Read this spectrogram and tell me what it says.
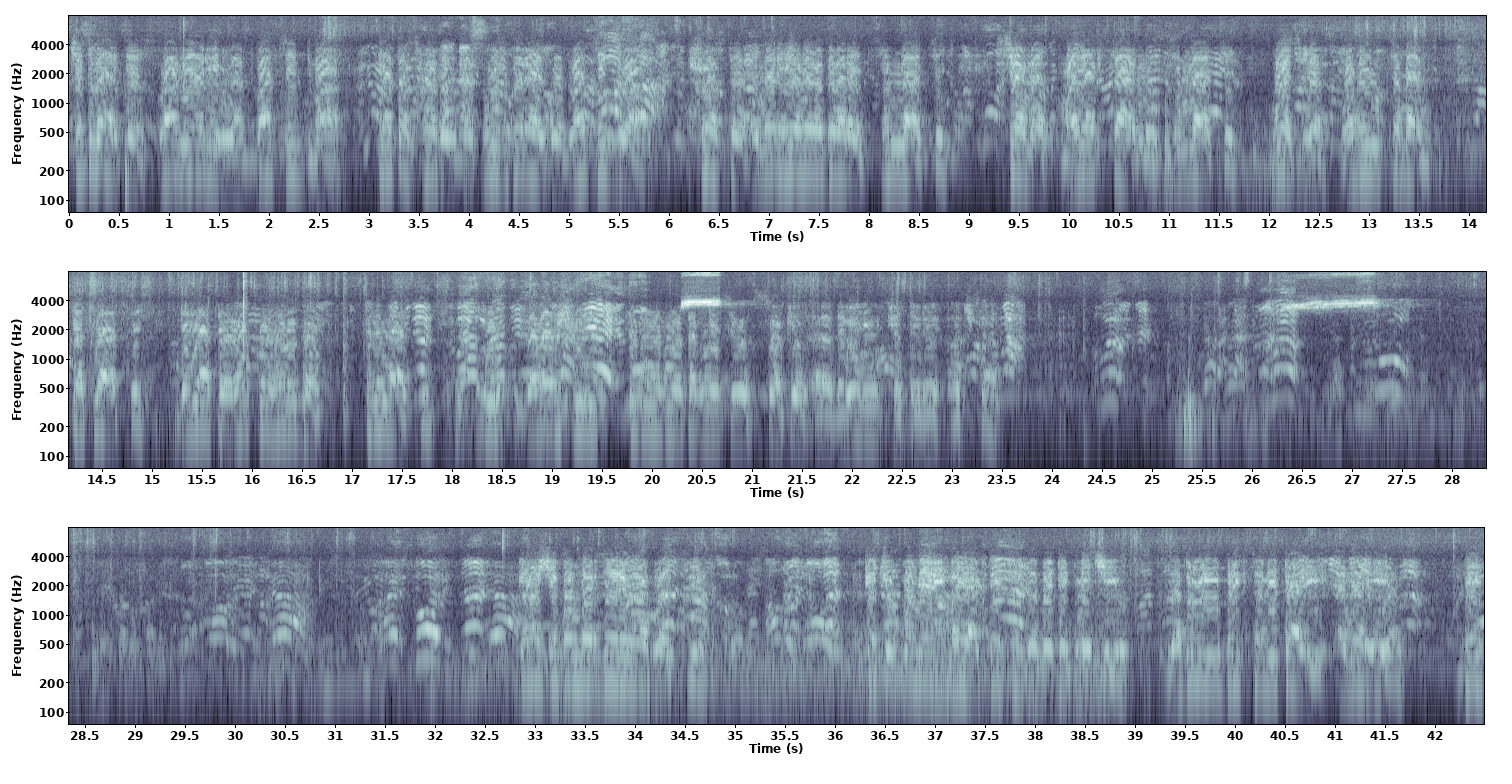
Четверте, Славія Рівна, 22. П'ята сходинка, Служб Березня, 22. Шосте, Енергія Володимирець, 17. Сьоме, Маяк Старний, 17. Восьме, Волинь Цемент, 15. Дев'яте, Роко Городок, 13. І завершує турнірну таблицю Сокіл Радивилів, 4 очка. Кращі бомбардири області. Ткачук Валерій Маяк, 10 забитих м'ячів. На другій Брикса Віталій, Енергія, 10.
